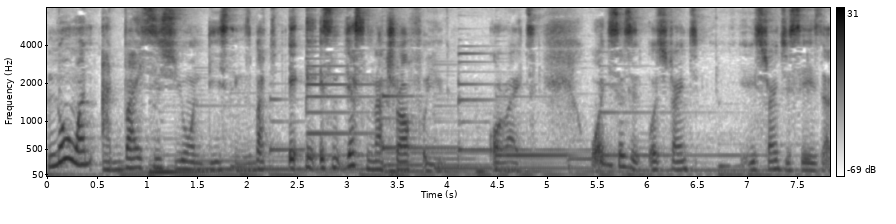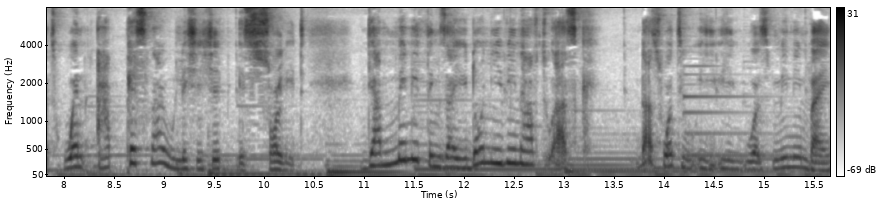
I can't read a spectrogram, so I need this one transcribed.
no one advises you on these things but it, it's just natural for you. All right. What jesus was trying to is trying to say is that when our personal relationship is solid there are many things that you don't even have to ask. That's what he, he, was meaning by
